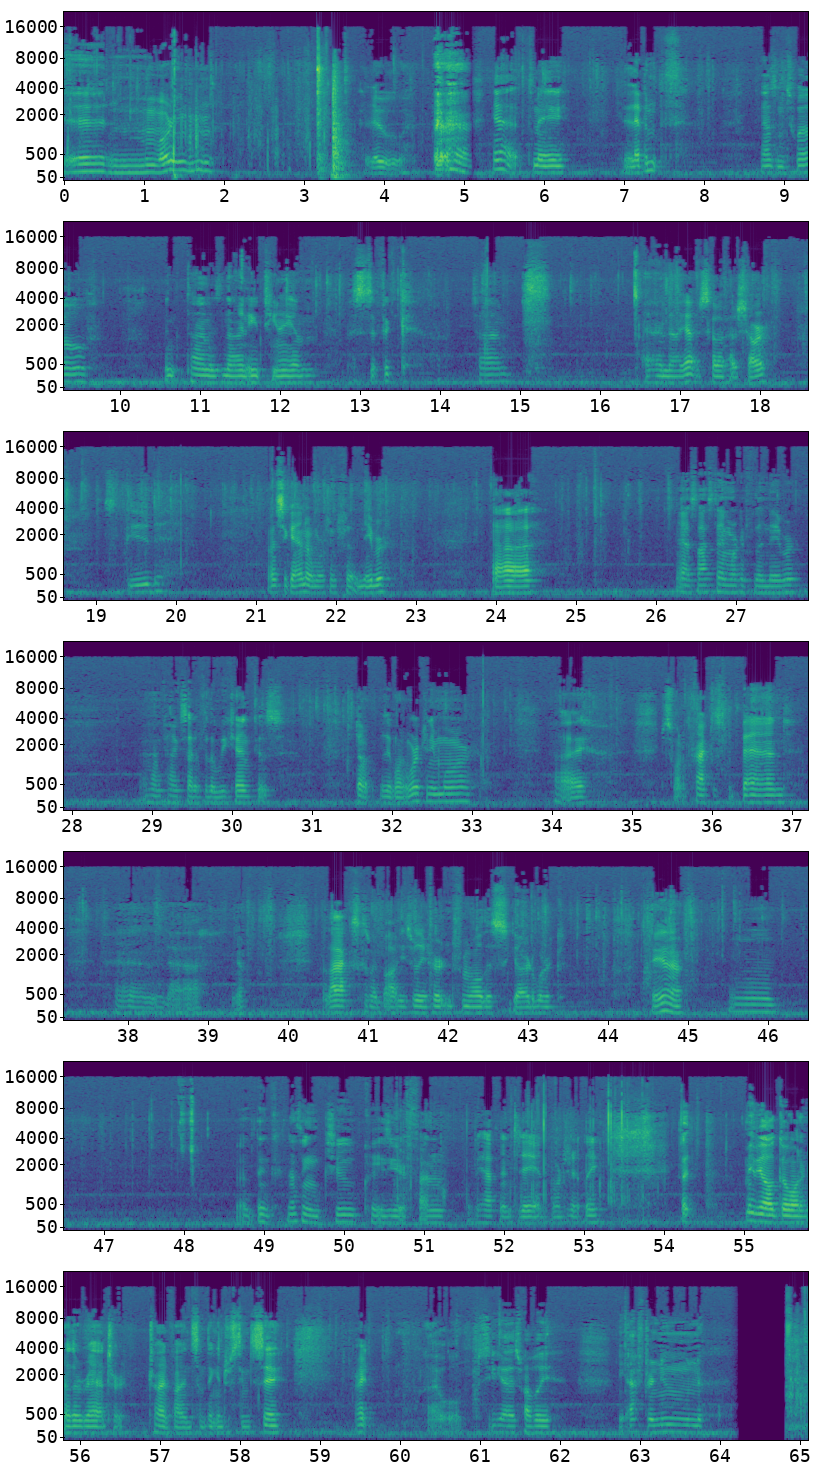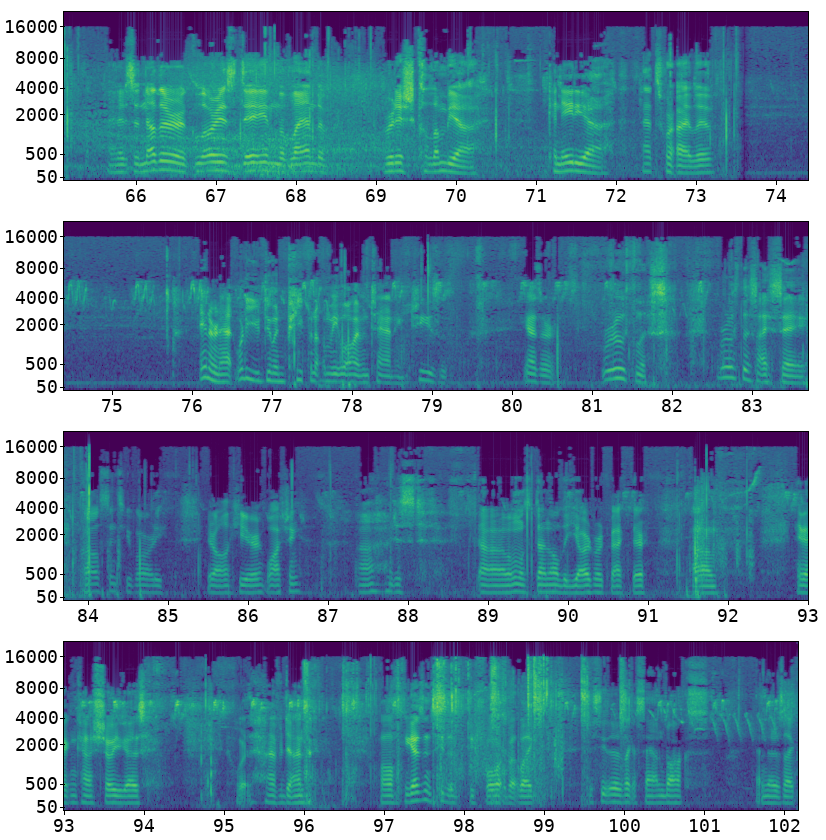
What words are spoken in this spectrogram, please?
Good morning. Hello. yeah, it's May 11th, 2012. I think the time is 9:18 a.m. Pacific time. And uh, yeah, I just got off had a shower. It's good. Once again, I'm working for the neighbor. Uh, yeah, it's last day I'm working for the neighbor. I'm kind of excited for the weekend because I don't really want to work anymore. I just want to practice the band and uh, you know relax because my body's really hurting from all this yard work. But yeah, um, I think nothing too crazy or fun will be happening today, unfortunately. But maybe I'll go on another rant or try and find something interesting to say. Right? I will see you guys probably in the afternoon. And it's another glorious day in the land of British Columbia, Canada. That's where I live. Internet, what are you doing peeping on me while I'm tanning? Jesus. You guys are ruthless. Ruthless, I say. Well, since you've already, you're all here watching, uh, I just uh, almost done all the yard work back there. Um, maybe I can kind of show you guys what I've done. Well, you guys didn't see this before, but like, you see there's like a sandbox, and there's like,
